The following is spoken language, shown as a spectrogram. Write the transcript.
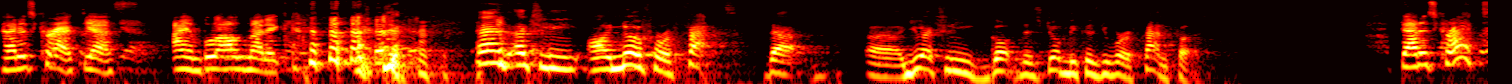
that is correct, yes. I am Blue Owl's medic. And actually, I know for a fact that uh, you actually got this job because you were a fan first. that is correct.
